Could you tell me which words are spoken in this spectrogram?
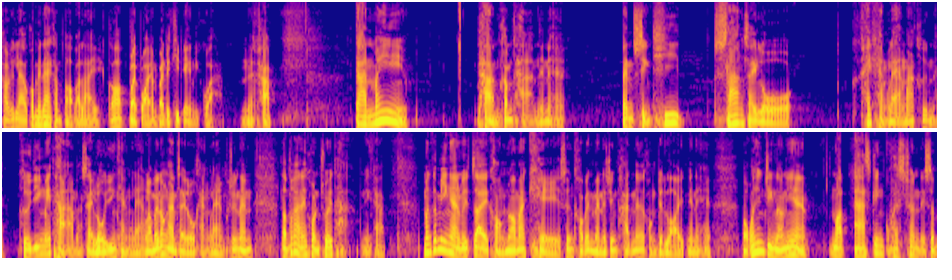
คราวที่แล้วก็ไม่ได้คำตอบอะไร ก็ปล่อยปล่อยมันไปเดี๋ยวคิดเองดีกว่านะครับ การไม่ถามคำถามเนี่ยนะฮะเป็นสิ่งที่สร้างไซโลให้แข็งแรงมากขึ้นนะคือยิ่งไม่ถามไซโลยิ่งแข็งแรง เราไม่ต้องการไซโลแข็งแรง เพราะฉะนั้นเราต้องการให้คนช่วยถามนี่ครับมันก็มีงานวิจัยของ Norma K ซึ่งเขาเป็น managing partner ของ Deloitte เนี่ยนะฮะบอกว่าจริงๆแล้วเนี่ย not asking question is a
